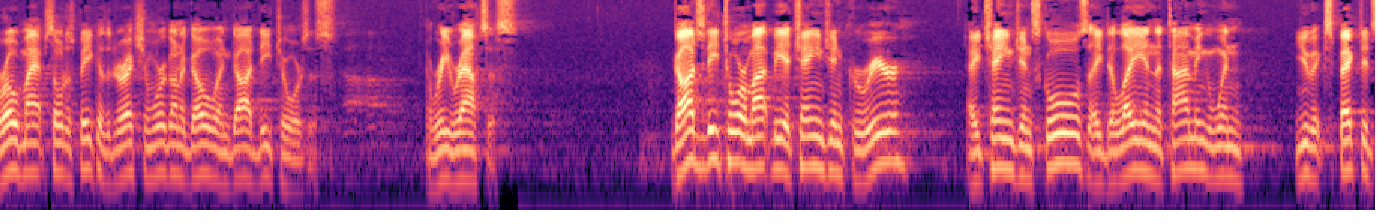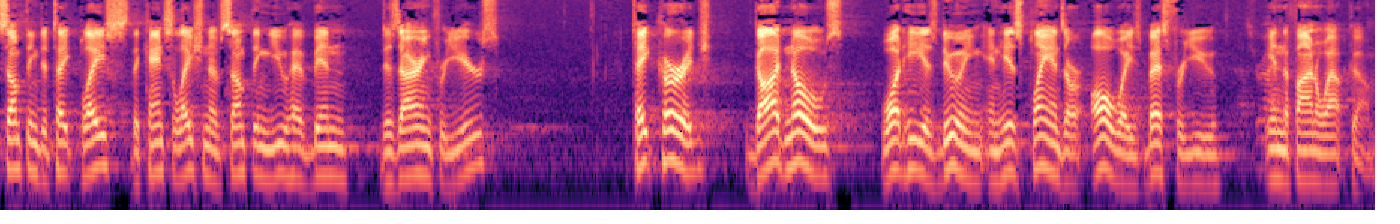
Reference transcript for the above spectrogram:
roadmap, so to speak, of the direction we're going to go, and God detours us and reroutes us. God's detour might be a change in career, a change in schools, a delay in the timing when you've expected something to take place, the cancellation of something you have been desiring for years. Take courage. God knows what He is doing, and His plans are always best for you right. in the final outcome.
